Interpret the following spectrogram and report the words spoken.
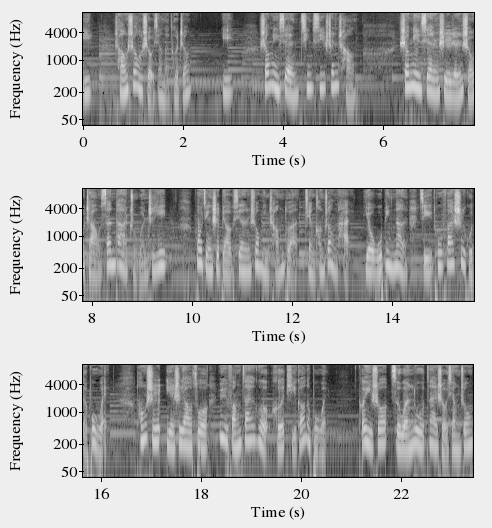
一、长寿手相的特征。一、生命线清晰深长。生命线是人手掌三大主纹之一，不仅是表现寿命长短、健康状态。有无病难及突发事故的部位，同时也是要做预防灾厄和提高的部位。可以说，此纹路在手相中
